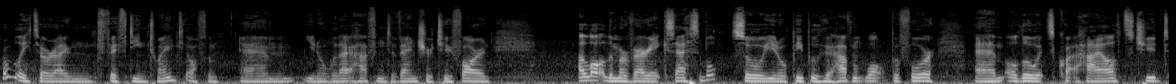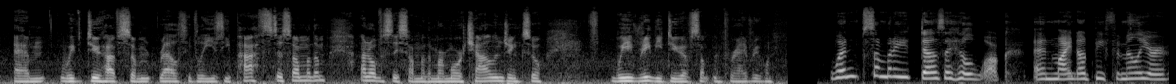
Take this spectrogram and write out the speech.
probably to around 15, 20 of them, um, you know, without having to venture too far. And a lot of them are very accessible. So, you know, people who haven't walked before, um, although it's quite a high altitude, um, we do have some relatively easy paths to some of them, and obviously some of them are more challenging. So, we really do have something for everyone. When somebody does a hill walk and might not be familiar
